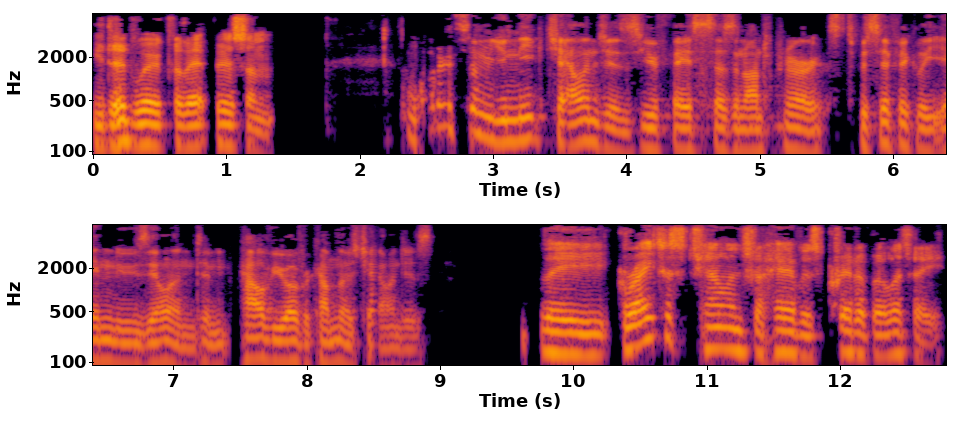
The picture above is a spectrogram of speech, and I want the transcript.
you did work for that person. What are some unique challenges you face as an entrepreneur, specifically in New Zealand, and how have you overcome those challenges? The greatest challenge I have is credibility.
